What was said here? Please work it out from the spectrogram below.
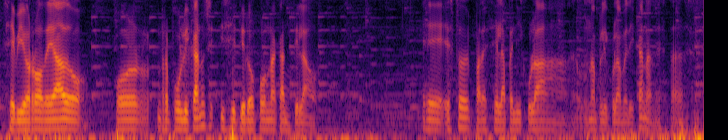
se vio rodeado por republicanos y se tiró por un acantilado. Eh, esto parece la película, una película americana de estas,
